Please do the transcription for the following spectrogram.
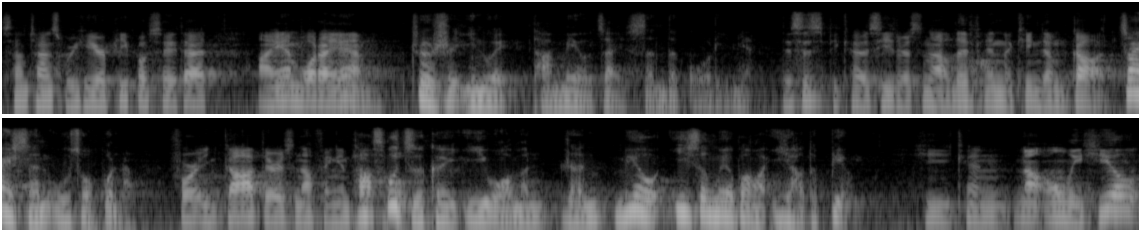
Sometimes we hear people say that, I am what I am. 这是因为他没有在神的国里面， This is because he does not live in the kingdom of God. 在神无所不能。 For in God there is nothing 他不 impossible. 只可以医我们人没有医生没有办法医好的病， He can not only heal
